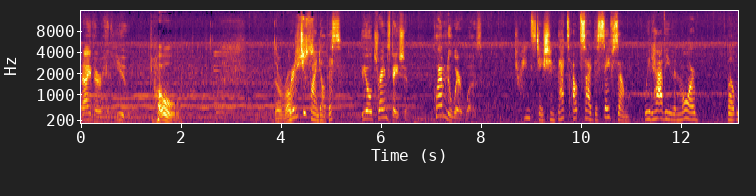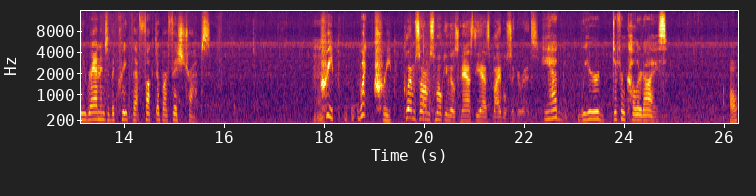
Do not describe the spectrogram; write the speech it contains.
Neither have you. Oh. The ropes. Where did you find all this? The old train station. Clem knew where it was. Train station. That's outside the safe zone. We'd have even more, but we ran into the creep that fucked up our fish traps. Hmm? Creep? What creep? Clem saw him smoking those nasty-ass Bible cigarettes. He had weird, different colored eyes. Oh.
